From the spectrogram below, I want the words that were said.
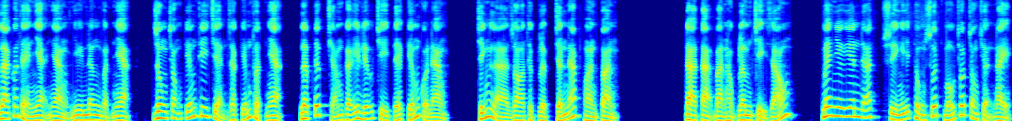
lại có thể nhẹ nhàng như nâng vật nhẹ, dùng trọng kiếm thi triển ra kiếm thuật nhẹ, lập tức chém gãy liễu trì tế kiếm của nàng. Chính là do thực lực chấn áp hoàn toàn. Đà tạ bàn học lâm chỉ giáo. Mê Như Yên đã suy nghĩ thông suốt mấu chốt trong chuyện này,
